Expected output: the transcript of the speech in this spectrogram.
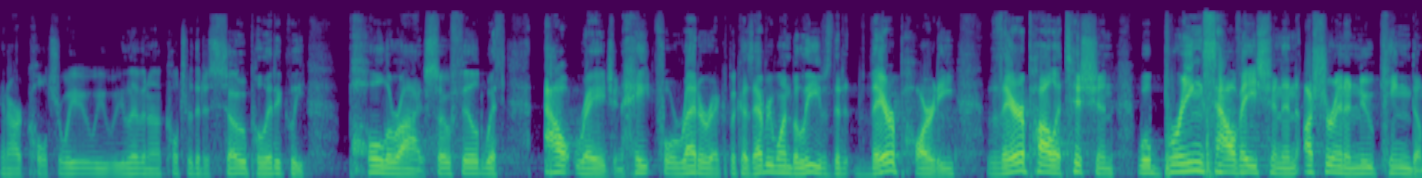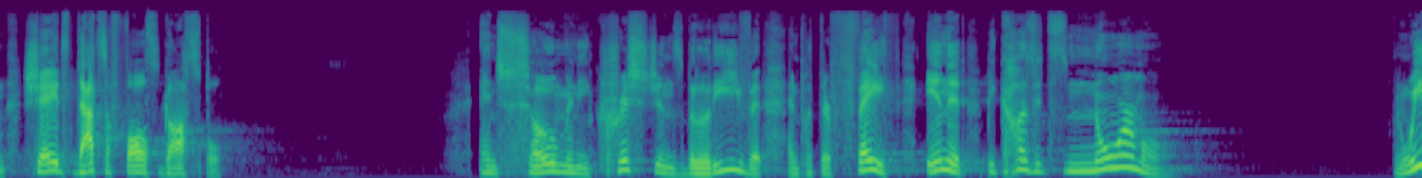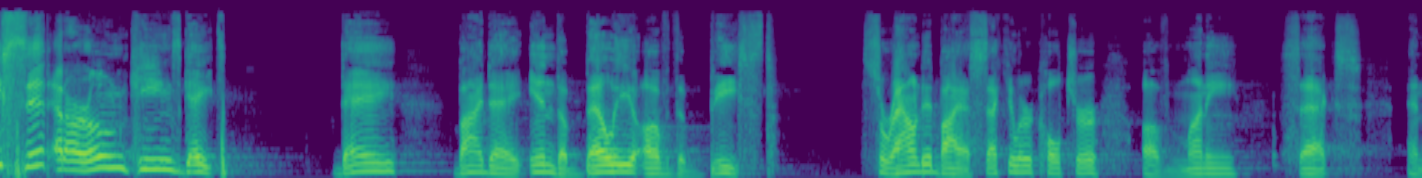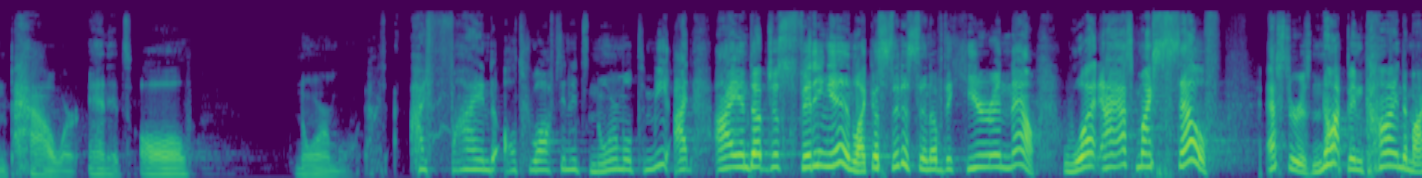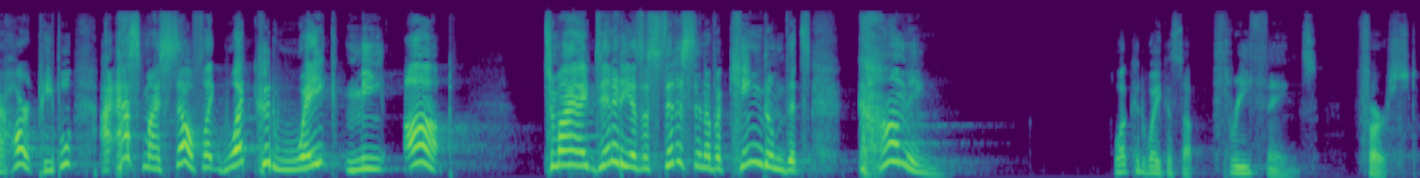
in our culture? We, we, we live in a culture that is so politically polarized, so filled with outrage and hateful rhetoric because everyone believes that their party, their politician, will bring salvation and usher in a new kingdom. Shades, that's a false gospel. And so many Christians believe it and put their faith in it because it's normal. And we sit at our own king's gate day by day in the belly of the beast, surrounded by a secular culture of money, sex, and power. And it's all normal. I find all too often it's normal to me. I, I end up just fitting in like a citizen of the here and now. What? And I ask myself, Esther has not been kind to my heart, people. I ask myself, like, what could wake me up? to my identity as a citizen of a kingdom that's coming. What could wake us up? Three things. First,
